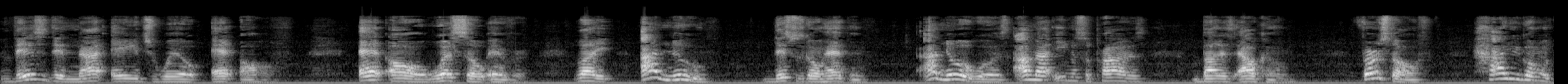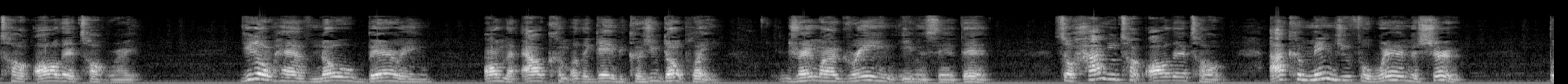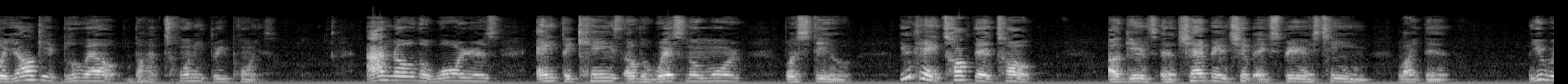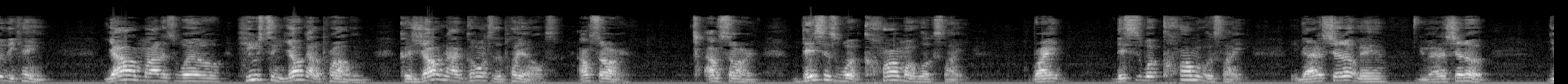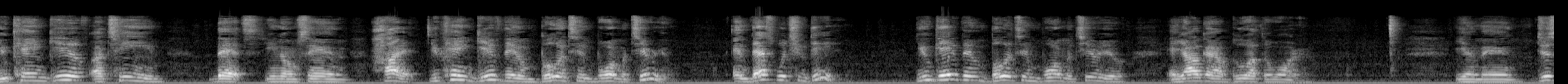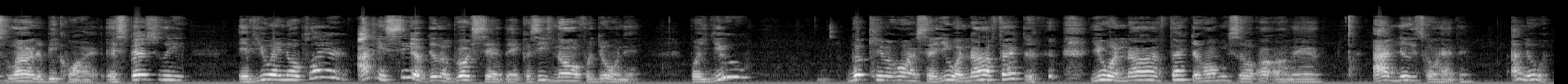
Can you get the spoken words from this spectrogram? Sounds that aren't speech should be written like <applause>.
this did not age well at all. At all whatsoever. Like, I knew this was gonna happen. I knew it was. I'm not even surprised by this outcome. First off, how you gonna talk all that talk, right? You don't have no bearing on the outcome of the game because you don't play. Draymond Green even said that. So how you talk all that talk? I commend you for wearing the shirt, but y'all get blew out by 23 points. I know the Warriors ain't the kings of the West no more, but still, you can't talk that talk against a championship experienced team like that. You really can't. Y'all might as well, Houston, y'all got a problem. Because y'all not going to the playoffs. I'm sorry. I'm sorry. This is what karma looks like. Right? This is what karma looks like. You gotta shut up, man. You gotta shut up. You can't give a team that's, you know what I'm saying, hot. You can't give them bulletin board material. And that's what you did. You gave them bulletin board material and y'all got blew out the water. Yeah, man. Just learn to be quiet. Especially if you ain't no player. I can see if Dillon Brooks said that because he's known for doing it. But you, what Kevin Hart said, you a non-factor. <laughs> you a non-factor, homie. So, uh-uh, man. I knew this gonna happen. I knew it.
